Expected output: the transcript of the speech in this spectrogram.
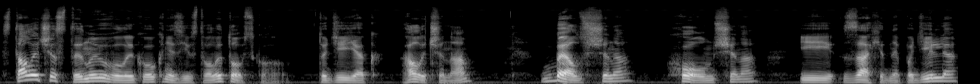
стали частиною Великого князівства Литовського, тоді як Галичина, Белщина, Холмщина і Західне Поділля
